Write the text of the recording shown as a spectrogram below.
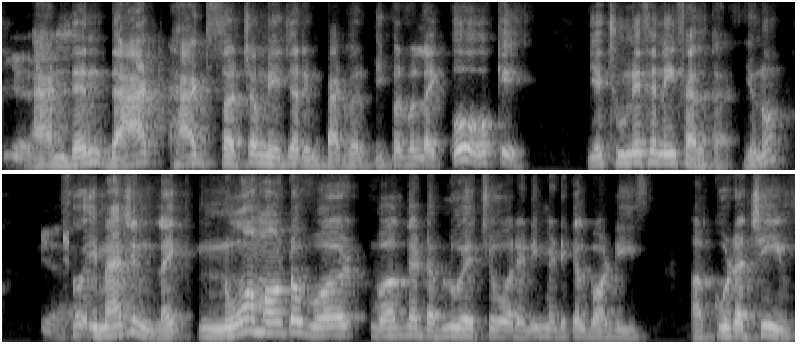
yes. and then that had such a major impact where people were like oh okay ye chune se nahi phailta hai you know yeah. so imagine like no amount of work, work that who or any medical bodies uh, could achieve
